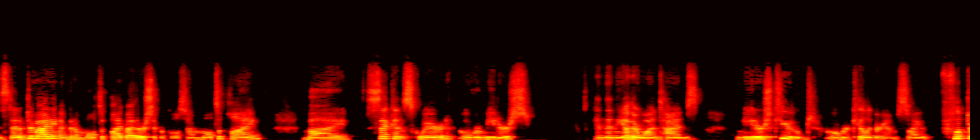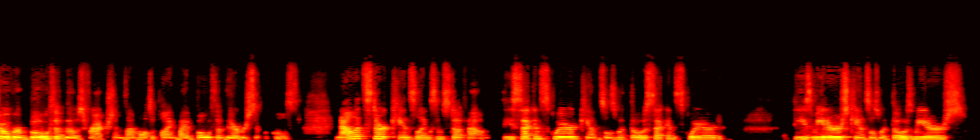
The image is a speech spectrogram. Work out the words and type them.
Instead of dividing, I'm gonna multiply by the reciprocal. So I'm multiplying by seconds squared over meters, and then the other one times meters cubed over kilograms. So I flipped over both of those fractions. I'm multiplying by both of their reciprocals. Now let's start canceling some stuff out. These seconds squared cancels with those seconds squared. These meters cancels with those meters.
